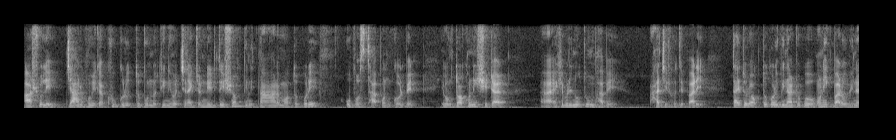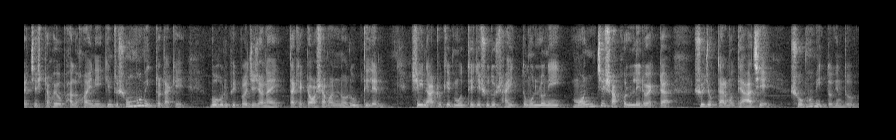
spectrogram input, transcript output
আসলে যার ভূমিকা খুব গুরুত্বপূর্ণ তিনি হচ্ছেন একজন নির্দেশক, তিনি তাঁর মতো করে উপস্থাপন করবেন এবং তখনই সেটা একেবারে নতুনভাবে হাজির হতে পারে। তাই তো রক্তকর্মী নাটকও অনেকবার অভিনয়ের চেষ্টা হয়েও ভালো হয়নি, কিন্তু শম্ভু মিত্র তাকে বহুরূপীর প্রযোজনায় তাকে একটা অসামান্য রূপ দিলেন। সেই নাটকের মধ্যে যে শুধু সাহিত্য মূল্য নেই মঞ্চে সাফল্যেরও একটা সুযোগ তার মধ্যে আছে। শম্ভু মিত্র কিন্তু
